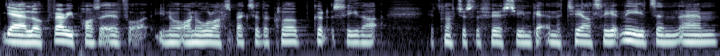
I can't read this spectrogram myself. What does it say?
yeah, look, very positive, uh, you know, on all aspects of the club. Good to see that it's not just the first team getting the TLC it needs. And, um,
